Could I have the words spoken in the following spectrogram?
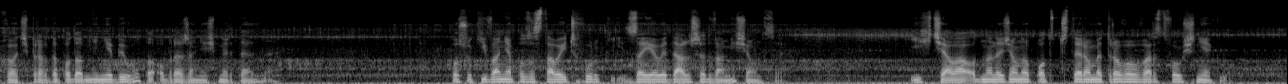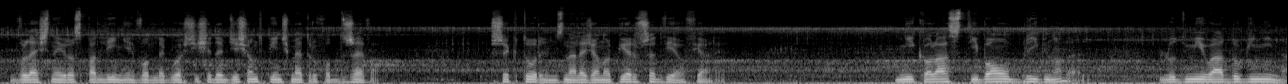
choć prawdopodobnie nie było to obrażenie śmiertelne. Poszukiwania pozostałej czwórki zajęły dalsze dwa miesiące. Ich ciała odnaleziono pod czterometrową warstwą śniegu, w leśnej rozpadlinie w odległości 75 metrów od drzewa, przy którym znaleziono pierwsze dwie ofiary. Nicolas Thibon Brignolel, Ludmiła Dubinina,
